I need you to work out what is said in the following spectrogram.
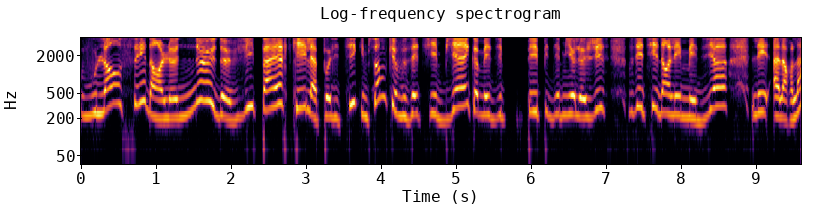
vous lancez dans le nœud de vipère qu'est la politique? Il me semble que vous étiez bien comme épidémiologiste, vous étiez dans les médias. Alors là,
